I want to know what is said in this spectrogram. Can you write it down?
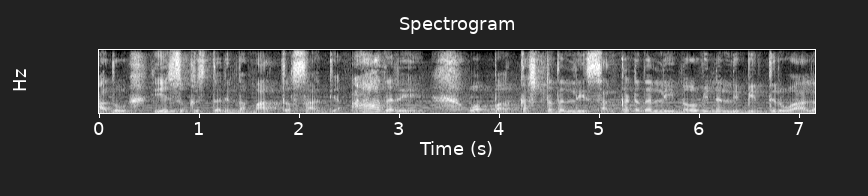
ಅದು ಯೇಸುಕ್ರಿಸ್ತನಿಂದ ಮಾತ್ರ ಸಾಧ್ಯ. ಆದರೆ ಒಬ್ಬ ಕಷ್ಟದಲ್ಲಿ, ಸಂಕಟದಲ್ಲಿ, ನೋವಿನಲ್ಲಿ ಬಿದ್ದಿರುವಾಗ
